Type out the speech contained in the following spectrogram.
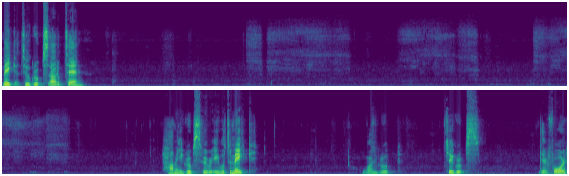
Make a two groups out of 10 how many groups we were able to make. One group, two groups. Therefore,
